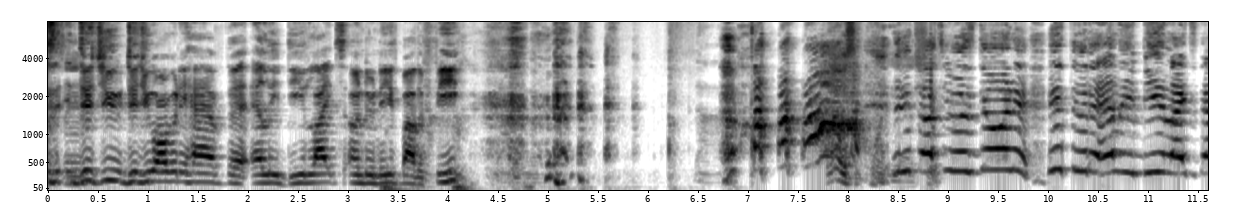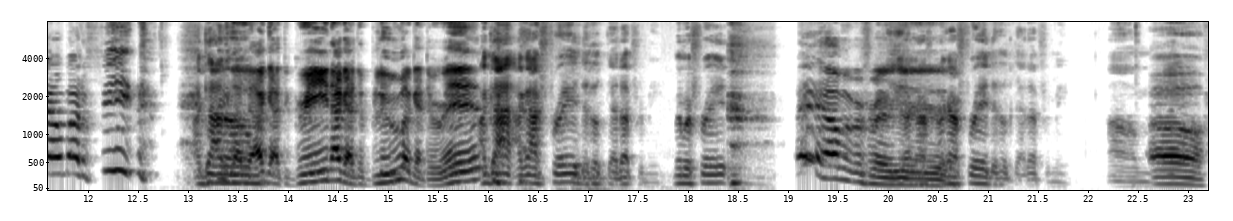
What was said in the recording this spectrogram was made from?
know what Is did you did you already have the LED lights underneath by the feet? That was you thought shit. you was doing it. He threw the LED lights down by the feet. I got um, I got the green, I got the blue, I got the red. I got I got Fred to hook that up for me. Remember Fred? Hey, I remember Fred. Yeah, I, got, yeah. I got Fred to hook that up for me. Um, Oh,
